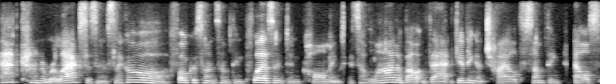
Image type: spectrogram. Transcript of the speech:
That kind of relaxes. And it's like, oh, focus on something pleasant and calming. It's a lot about that, giving a child something else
